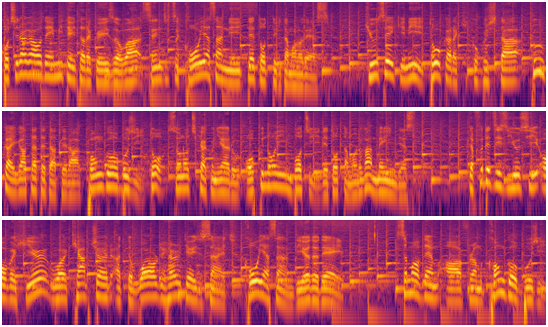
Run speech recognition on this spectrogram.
こちら側で見ていただく映像は先日高野山に行って撮ってきたものです9世紀に唐から帰国した空海が建てた寺金剛無寺とその近くにある奥の院墓地で撮ったものがメインです The footages you see over here were captured at the World Heritage Site Koyasan the other day Some of them are from Kongo Buji,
